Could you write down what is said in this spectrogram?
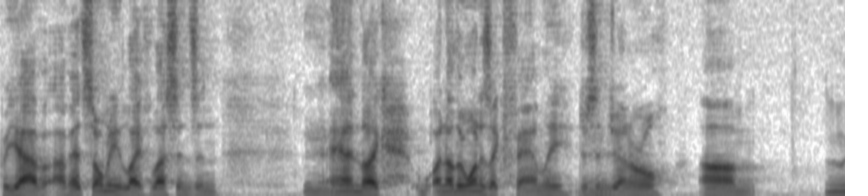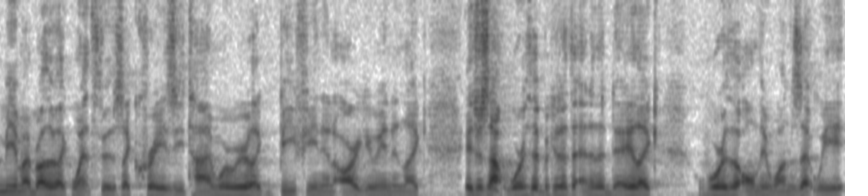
but yeah, I've, I've had so many life lessons and mm. and like another one is like family, just in mm. general. Um, me and my brother like went through this like crazy time where we were like beefing and arguing and like it's just not worth it because at the end of the day like we're the only ones that we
